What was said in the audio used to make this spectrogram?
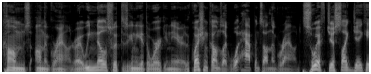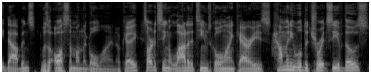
comes on the ground, right? We know Swift is going to get the work in the air. The question comes like, what happens on the ground? Swift, just like J.K. Dobbins, was awesome on the goal line, okay? Started seeing a lot of the team's goal line carries. How many will Detroit see of those?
